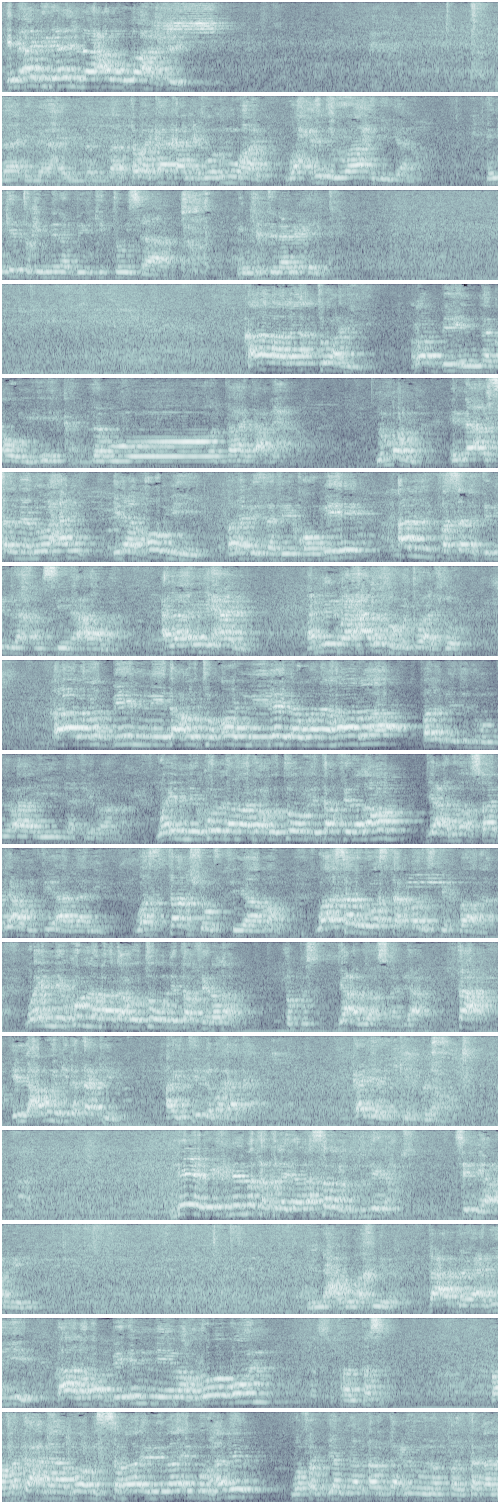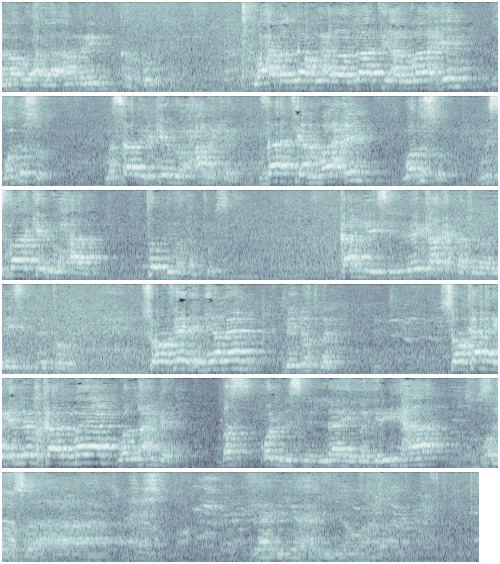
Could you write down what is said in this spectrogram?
إن أجري إلا على الله الحلم. لا إله إلا الله. ترى كان عزوان مو هاي. وحد الواحد جانا إن كنت كن ربي إن كنت يسا إن كنت نانخي قال توعدي ربي إن قومي كذبون. تاي تعبحنا نمبر إن أرسلنا نوحا إلى قومه فلبث في قومه ألف سنة إلا خمسين عاما. على أي حال؟ أني ما حالته بتوعده. قال رب إني دعوت قومي ليلا ونهارا فلم يجدهم دعائي إلا فرارا. وإني كلما دعوتهم لتغفر لهم جعلوا أصابعهم في آذانهم. واستغشوا ثيابهم وأسروا واستكبروا استكبارا. وإني كلما دعوتهم لتغفر لهم حب جعلوا أصابعهم تا اللي حبوين كده تكين أيتين لبكاكا كان العلماء نيرك نير متى تلاقي؟ أنا سنة الجدودين سني عمري اللعب الأخيرة تعب وعدي قال رب إني مغلوب فانتصر. ففتحنا أبواب السماء بماء منهمر وفجرنا الأرض عيونا فالتقى الماء على أمر قد وحملناه على ذات ألواح ودسر. مسامر كيلو حانا كيلو ذات ألواح ودسر. مسمار كيلو حانا تودي ما تنتوس. كان ليس اللي كاكا تفلنا ليس اللي تودي شوفير اليمن؟ بينوت بني سو كان يقول لي مكان ما والله بس قل بسم الله مجريها ومرساها لا إله إلا الله.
